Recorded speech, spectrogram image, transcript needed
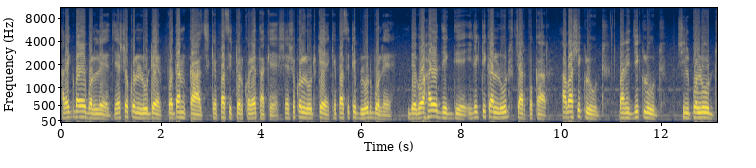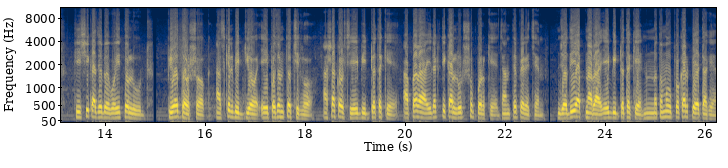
আরেকভাবে বললে, যে সকল লোডের প্রধান কাজ ক্যাপাসিটর করে থাকে, সে সকল লোডকে ক্যাপাসিটিভ লোড বলে। ব্যবহারের দিক দিয়ে ইলেকট্রিক্যাল লোড চার প্রকার। আবাসিক লোড, বাণিজ্যিক লোড, শিল্প লোড কৃষিকাজে ব্যবহৃত লোড। প্রিয় দর্শক, আজকের ভিডিও এই পর্যন্ত ছিল। আশা করছি এই ভিডিও থেকে আপনারা ইলেকট্রিক্যাল লোড সম্পর্কে জানতে পেরেছেন। যদি আপনারা এই ভিডিও থেকে ন্যূনতম উপকার পেয়ে থাকেন,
